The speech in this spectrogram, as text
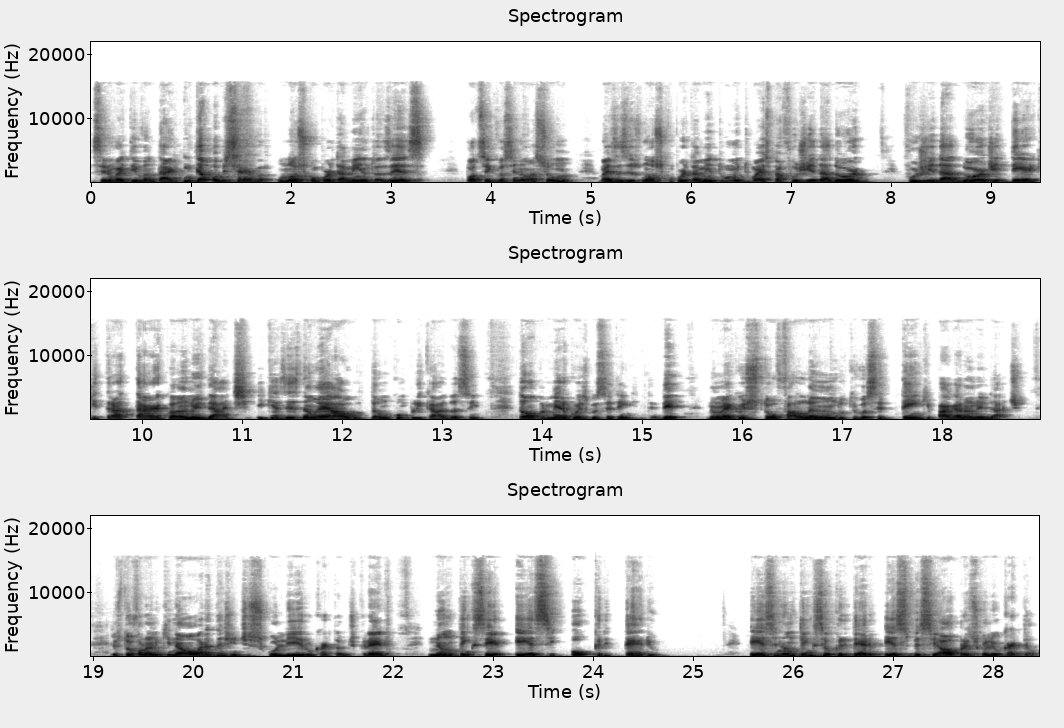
você não vai ter vantagem. Então, observa o nosso comportamento, às vezes, pode ser que você não assuma, mas às vezes o nosso comportamento muito mais para fugir da dor, fugir da dor de ter que tratar com a anuidade, e que às vezes não é algo tão complicado assim. Então, a primeira coisa que você tem que entender não é que eu estou falando que você tem que pagar a anuidade. Eu estou falando que na hora da gente escolher o cartão de crédito, não tem que ser esse o critério. Esse não tem que ser o critério especial para escolher o cartão. O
